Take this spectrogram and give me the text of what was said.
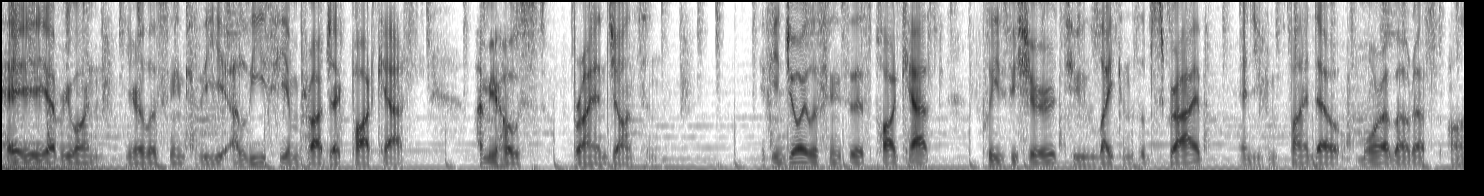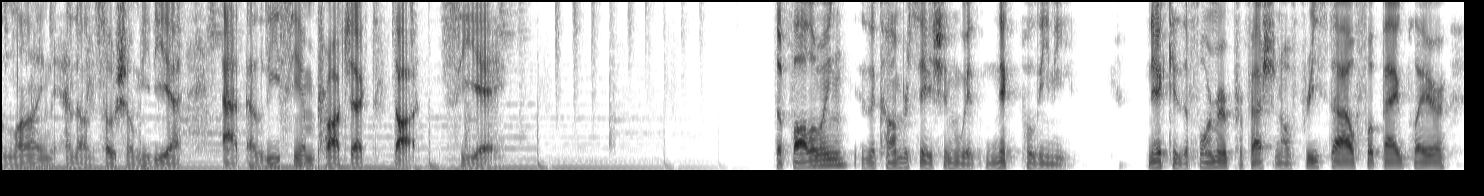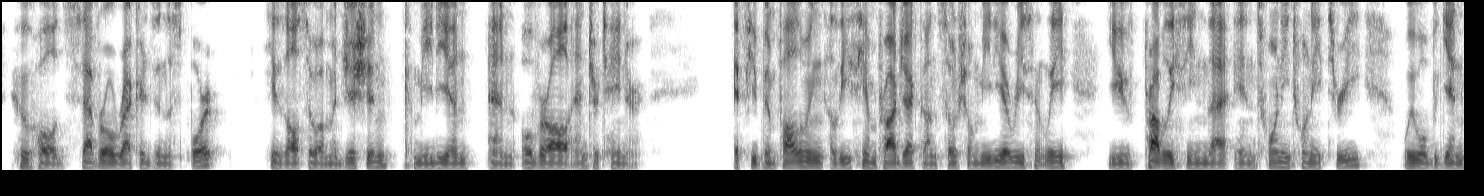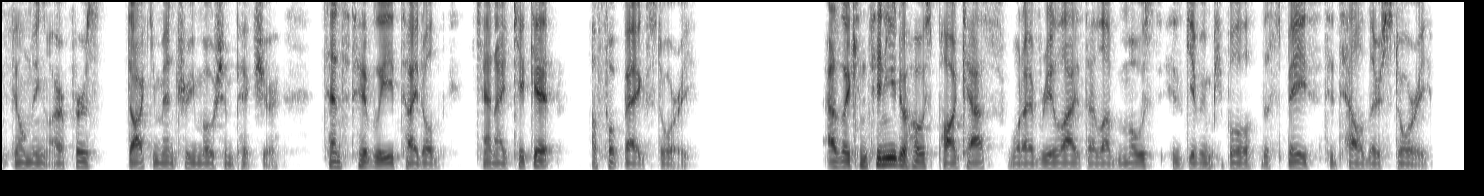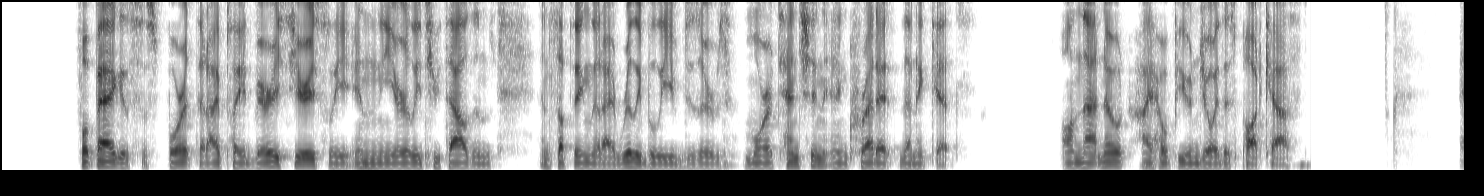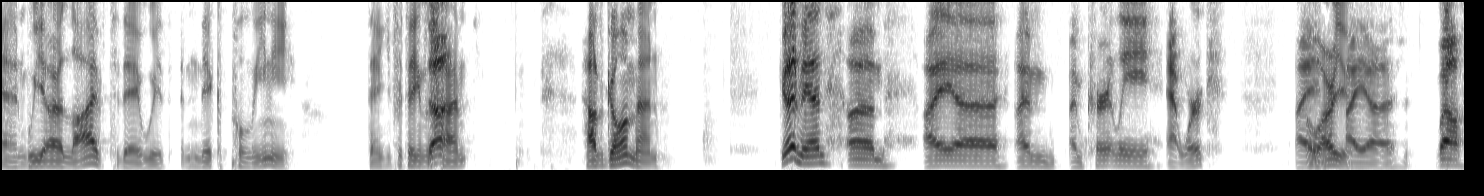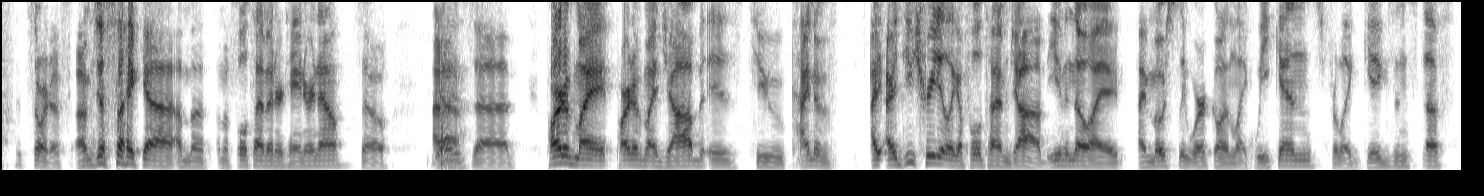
Hey everyone, you're listening to the Elysium Project podcast. I'm your host, Brian Johnson. If you enjoy listening to this podcast, please be sure to like and subscribe, and you can find out more about us online and on social media at elysiumproject.ca. The following is a conversation with Nick Polini. Nick is a former professional freestyle footbag player who holds several records in the sport. He is also a magician, comedian, and overall entertainer. If you've been following Elysium Project on social media recently, you've probably seen that in 2023, we will begin filming our first documentary motion picture, tentatively titled Can I Kick It? A Footbag Story. As I continue to host podcasts, what I've realized I love most is giving people the space to tell their story. Footbag is a sport that I played very seriously in the early 2000s and something that I really believe deserves more attention and credit than it gets. On that note, I hope you enjoy this podcast. And we are live today with Nick Polini. Thank you for taking What's the up? time. How's it going, man? Good man. Um, I uh, I'm I'm currently at work. I, Oh, are you? I uh, well, it's sort of. I'm just like uh, I'm a I'm a full time entertainer now. So I was uh, part of my part of my job is to kind of I, I do treat it like a full time job, even though I I mostly work on like weekends for like gigs and stuff.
